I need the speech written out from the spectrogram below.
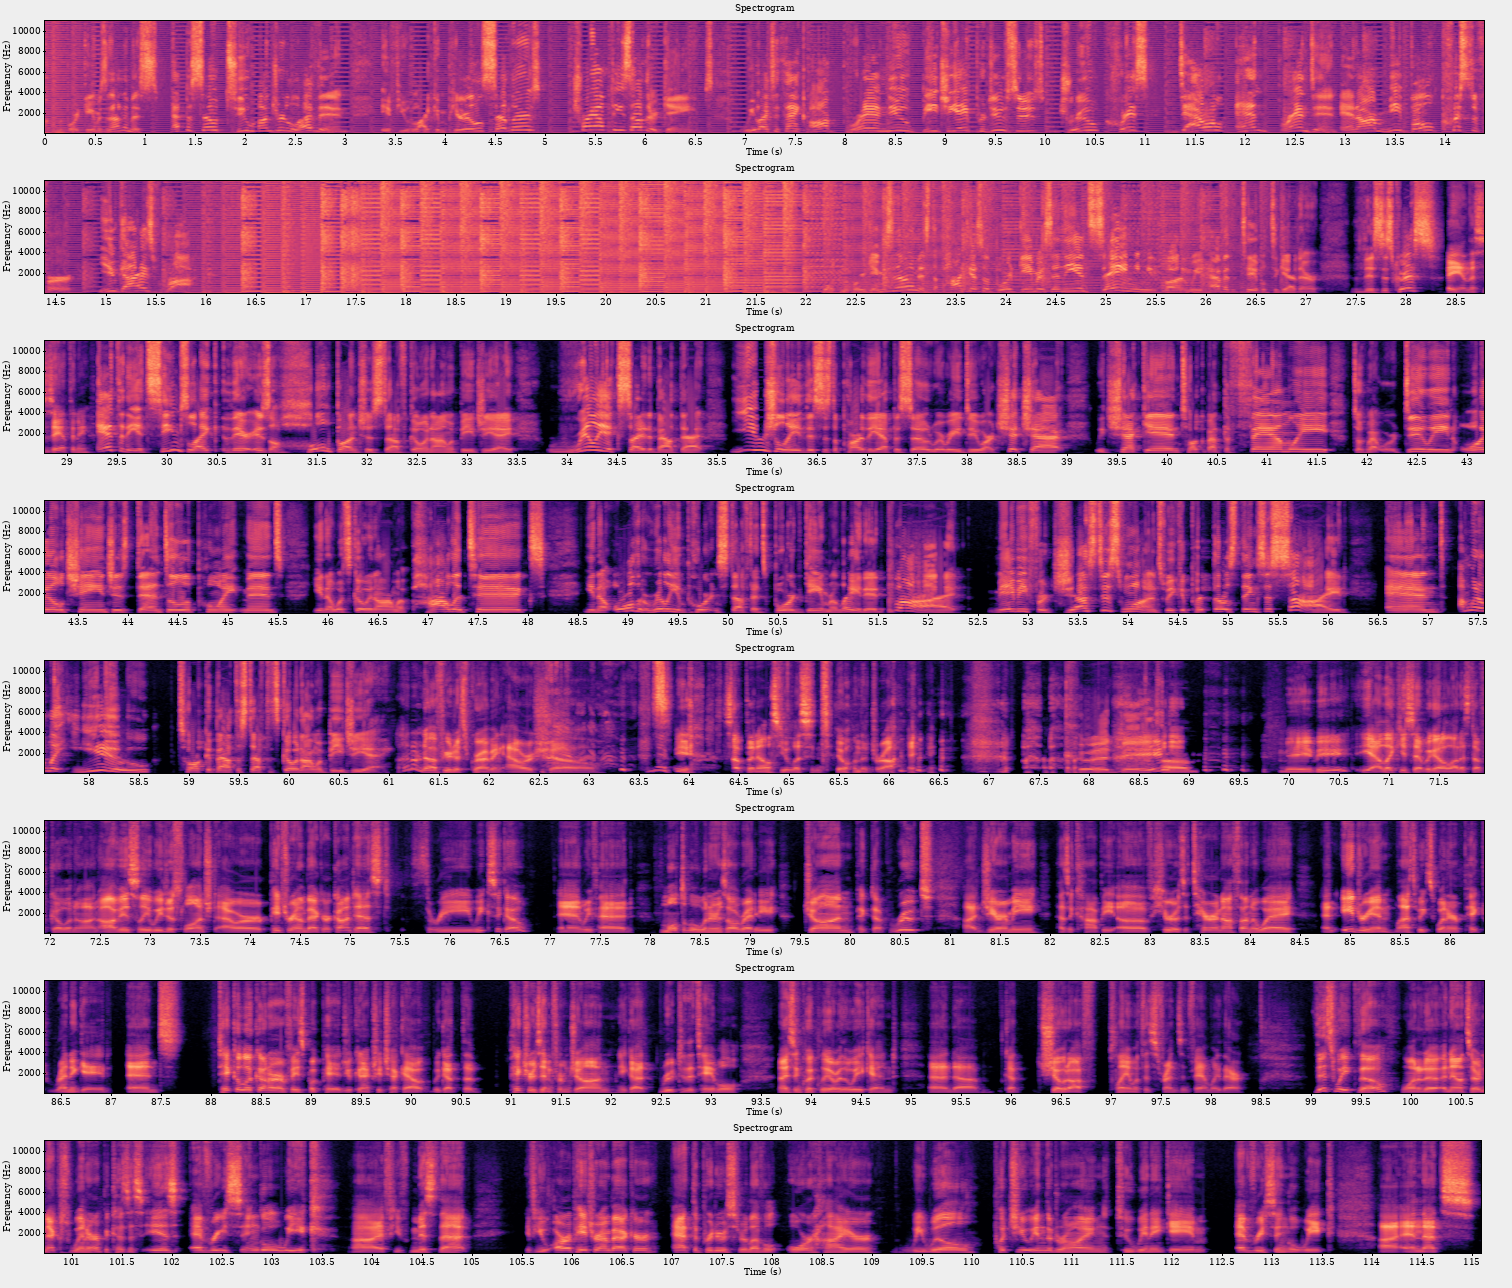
Welcome to Board Gamers Anonymous, episode 211. If you like Imperial Settlers, try out these other games. We'd like to thank our brand new BGA producers, Drew, Chris, Daryl, and Brandon, and our meeple, Christopher. You guys rock. Gamers Anonymous, the podcast with board gamers and the insane fun we have at the table together. This is Chris. Hey, and this is Anthony. Anthony, it seems like there is a whole bunch of stuff going on with BGA. Really excited about that. Usually, this is the part of the episode where we do our chit chat. We check in, talk about the family, talk about what we're doing, oil changes, dental appointments, you know, what's going on with politics, you know, all the really important stuff that's board game related. But maybe for just this once, we could put those things aside. And I'm going to let you talk about the stuff that's going on with BGA. I don't know if you're describing our show. It might be something else you listen to on the drive. Could be. um, maybe. Yeah, like you said, we got a lot of stuff going on. Obviously, we just launched our Patreon backer contest three weeks ago, and we've had multiple winners already. John picked up Root. Uh, Jeremy has a copy of Heroes of Terrinoth on the way. And Adrian, last week's winner, picked Renegade. And take a look on our Facebook page. You can actually check out, we got the pictures in from John. He got Root to the table nice and quickly over the weekend and uh, got showed off playing with his friends and family there. This week, though, wanted to announce our next winner because this is every single week. Uh, if you've missed that, if you are a Patreon backer at the producer level or higher, we will put you in the drawing to win a game every single week. Uh, and that's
